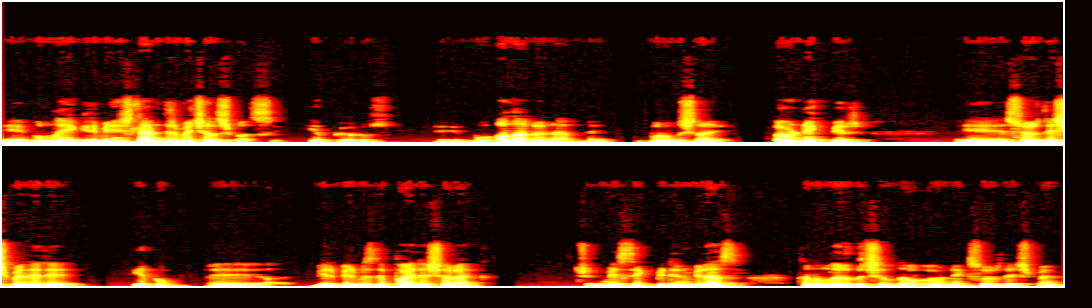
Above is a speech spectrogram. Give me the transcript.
E, bununla ilgili bilinçlendirme çalışması yapıyoruz. E, bu alan önemli. Bunun dışında örnek bir e, sözleşmeleri yapıp birbirimizle paylaşarak çünkü meslek birliğinin biraz tanımları dışında örnek sözleşme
